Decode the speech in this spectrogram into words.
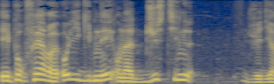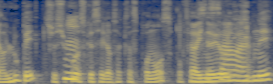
Et pour faire euh, Holly Gibney, on a Justine, je vais dire Loupé, je suppose que c'est comme ça que ça se prononce, pour faire une ça, Holly ouais. Gibney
